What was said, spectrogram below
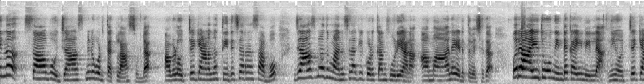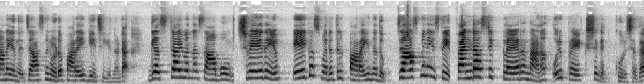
ഇന്ന് സാബു ജാസ്മിന് കൊടുത്ത ക്ലാസ് ഉണ്ട്. അവൾ ഒറ്റയ്ക്കാണെന്ന് തിരിച്ചറിഞ്ഞ സാബു ജാസ്മിൻ അത് മനസ്സിലാക്കി കൊടുക്കാൻ കൂടിയാണ് ആ മാല എടുത്തു വെച്ചത്. ഒരായുധവും നിന്റെ കയ്യിലില്ല. നീ ഒറ്റയ്ക്കാണ് എന്ന് ജാസ്മിനോട് പറയുകയും ചെയ്യുന്നുണ്ട്. ഗസ്റ്റായി വന്ന സാബുവും ശ്വേതയും ഏക സ്വരത്തിൽ പറയുന്നതും Jasmine is the fantastic player എന്നാണ് ഒരു പ്രേക്ഷകൻ കുറിച്ചത്.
